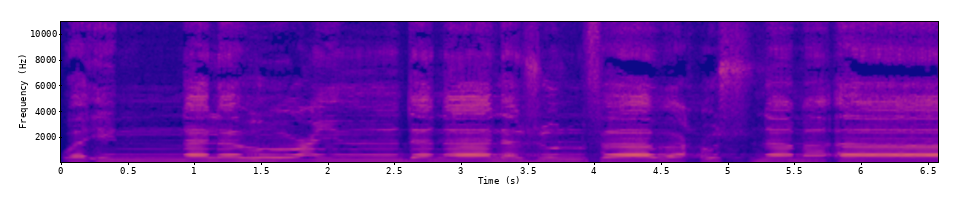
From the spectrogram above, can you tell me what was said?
وَإِنَّ لَهُ عِندَنَا لَزُلْفَى وَحُسْنَ مَآبٍ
